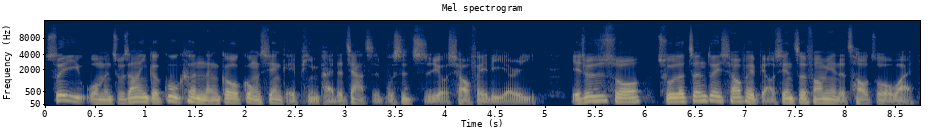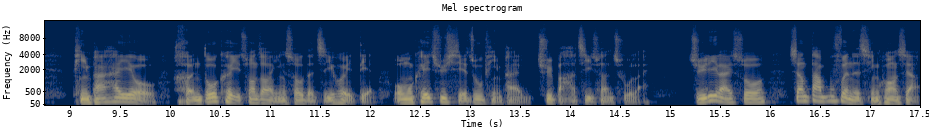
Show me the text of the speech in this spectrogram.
所以我们主张一个顾客能够贡献给品牌的价值，不是只有消费力而已。也就是说，除了针对消费表现这方面的操作外，品牌还有很多可以创造营收的机会点，我们可以去协助品牌去把它计算出来。举例来说，像大部分的情况下，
